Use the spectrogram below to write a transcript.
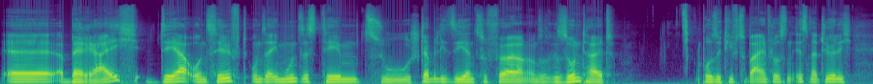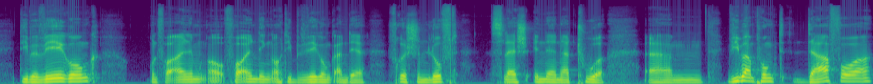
äh, Bereich, der uns hilft, unser Immunsystem zu stabilisieren, zu fördern, unsere Gesundheit positiv zu beeinflussen, ist natürlich die Bewegung und vor allem vor allen Dingen auch die Bewegung an der frischen Luft slash in der Natur. Ähm, wie beim Punkt davor,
